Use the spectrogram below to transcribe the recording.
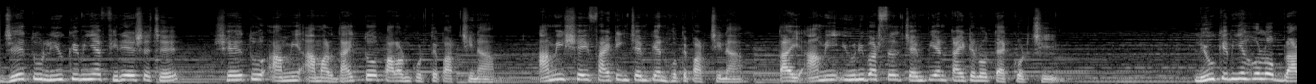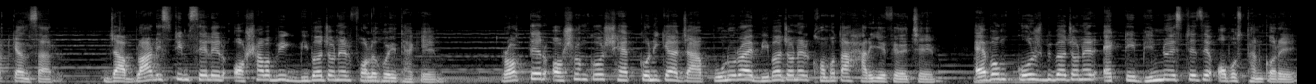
যেহেতু লিউকেমিয়া ফিরে এসেছে সেহেতু আমি আমার দায়িত্ব পালন করতে পারছি না। আমি সেই ফাইটিং চ্যাম্পিয়ন হতে পারছি না। তাই আমি ইউনিভার্সাল চ্যাম্পিয়ন টাইটেলও ত্যাগ করছি। লিউকেমিয়া হলো ব্লাড ক্যান্সার যা ব্লাড স্টিম সেলের অস্বাভাবিক বিভাজনের ফলে হয়ে থাকে। রক্তের অসংখ্য শ্বেতকণিকা যা পুনরায় বিভাজনের ক্ষমতা হারিয়ে ফেলেছে এবং কোষ বিভাজনের একটি ভিন্ন স্টেজে অবস্থান করে।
